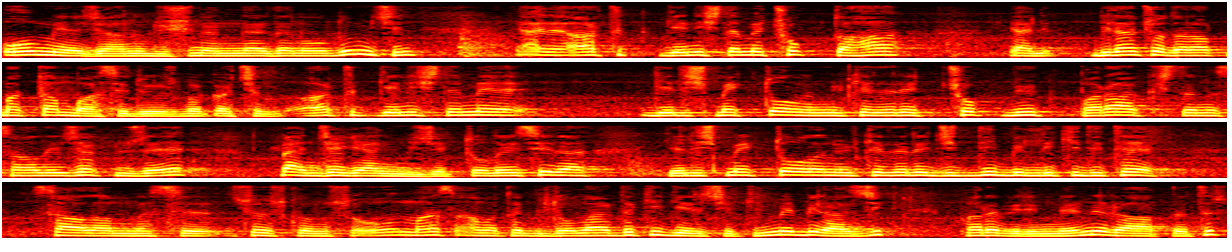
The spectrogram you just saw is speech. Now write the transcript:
olmayacağını düşünenlerden olduğum için yani artık genişleme çok daha yani bilanço daraltmaktan bahsediyoruz bak açıl. Artık genişleme gelişmekte olan ülkelere çok büyük para akışlarını sağlayacak düzeye bence gelmeyecek. Dolayısıyla gelişmekte olan ülkelere ciddi bir likidite sağlanması söz konusu olmaz ama tabii dolardaki geri çekilme birazcık para birimlerini rahatlatır.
